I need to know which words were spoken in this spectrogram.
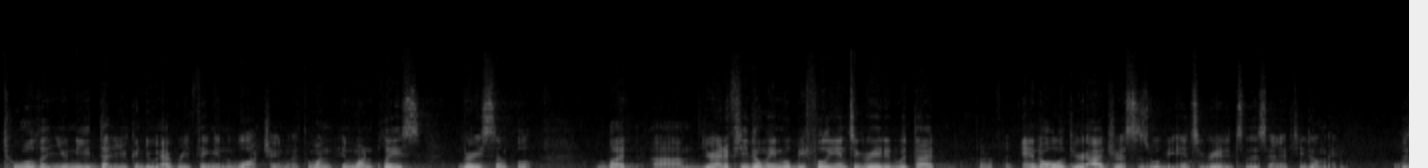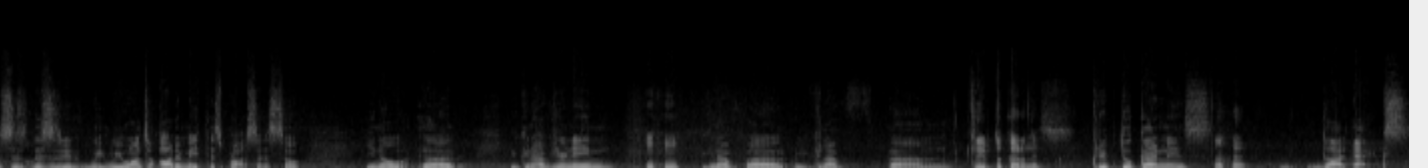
tool that you need that you can do everything in the blockchain with. One, in one place, very simple. But um, your NFT domain will be fully integrated with that, Perfect. and all of your addresses will be integrated to this NFT domain. This is this is we, we want to automate this process. So, you know, uh, you can have your name, you can have uh, you can have um, CryptoCarnes. CryptoCarnes Ajá. dot X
